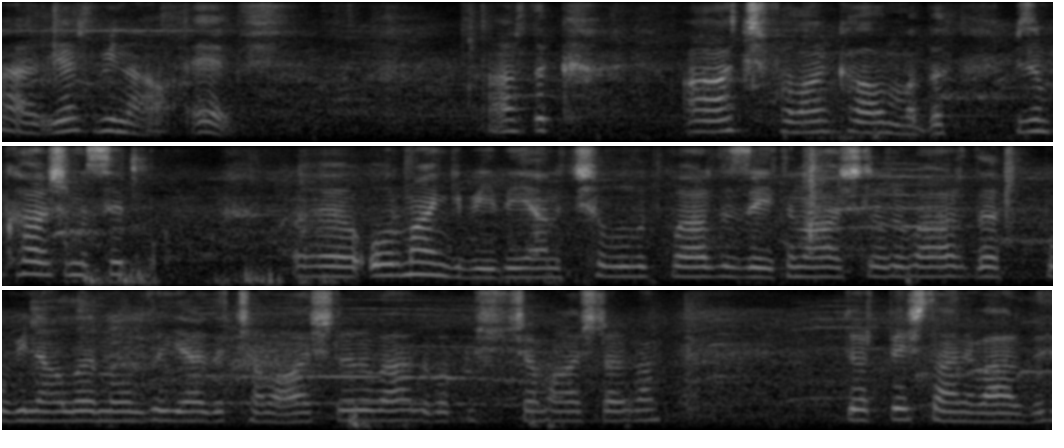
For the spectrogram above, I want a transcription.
Her yer bina, ev. Artık ağaç falan kalmadı. Bizim karşımız hep e, orman gibiydi. Yani çalılık vardı, zeytin ağaçları vardı. Bu binaların olduğu yerde çam ağaçları vardı. Bakın şu çam ağaçlardan 4-5 tane vardı.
